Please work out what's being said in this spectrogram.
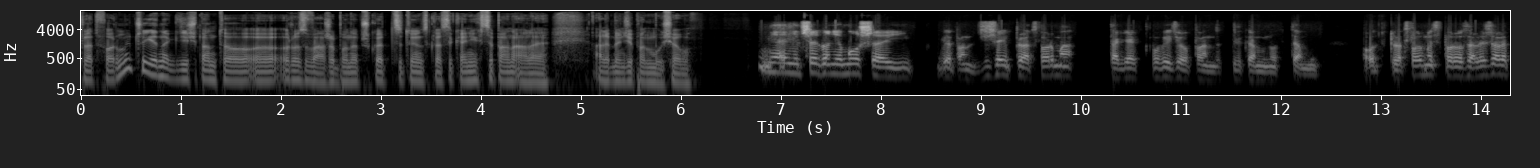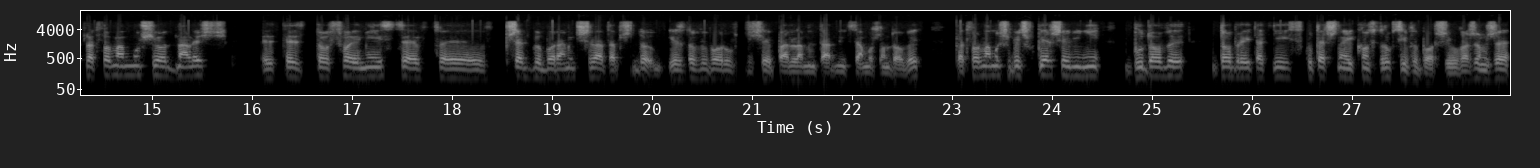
Platformy, czy jednak gdzieś pan to e, rozważa? Bo na przykład cytując klasyka, nie chce pan, ale, ale będzie pan musiał. Nie, niczego nie muszę i wie pan, dzisiaj Platforma, tak jak powiedział pan kilka minut temu, od Platformy sporo zależy, ale Platforma musi odnaleźć e, te, to swoje miejsce w, przed wyborami. Trzy lata do, jest do wyborów dzisiaj parlamentarnych, samorządowych Platforma musi być w pierwszej linii budowy dobrej, takiej skutecznej konstrukcji wyborczej. Uważam, że,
